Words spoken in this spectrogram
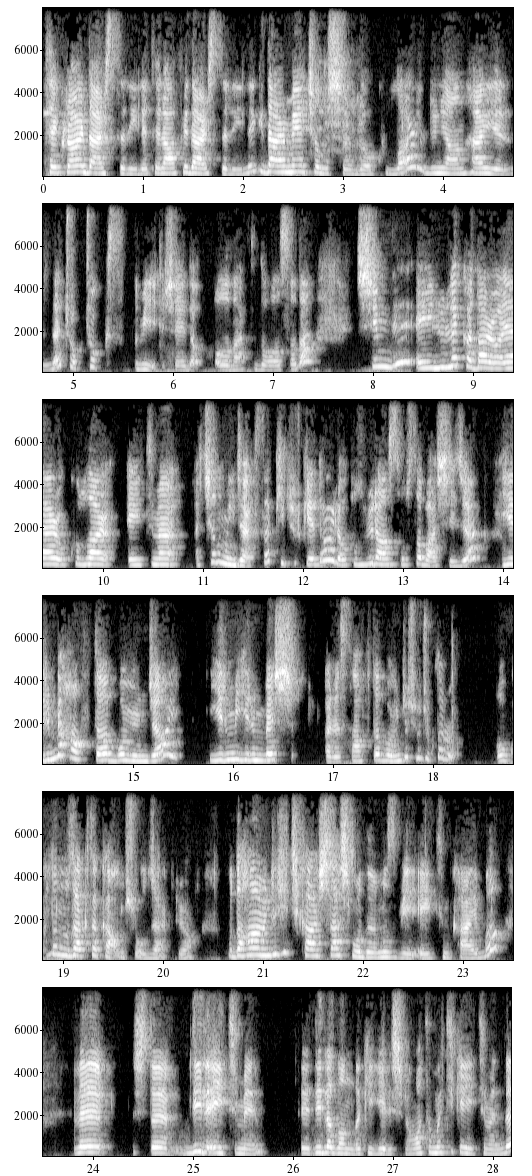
tekrar dersleriyle, telafi dersleriyle gidermeye çalışırdı okullar. Dünyanın her yerinde çok çok kısıtlı bir şeyde olanaklı da olsa da. Şimdi Eylül'e kadar eğer okullar eğitime açılmayacaksa ki Türkiye'de öyle 31 Ağustos'ta başlayacak. 20 hafta boyunca 20-25 arası hafta boyunca çocuklar okuldan uzakta kalmış olacak diyor. Bu daha önce hiç karşılaşmadığımız bir eğitim kaybı ve işte dil eğitimi e, dil alanındaki gelişme, matematik eğitiminde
